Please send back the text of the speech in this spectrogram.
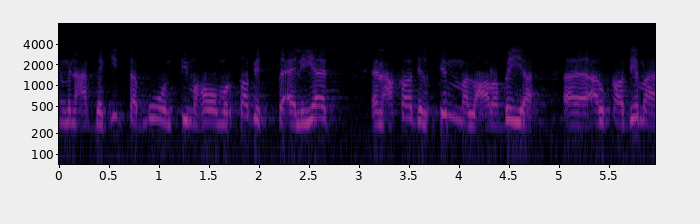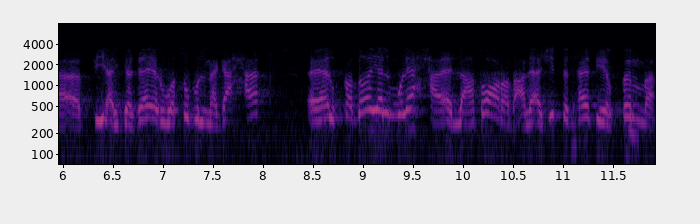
من عبد المجيد تبون فيما هو مرتبط بآليات انعقاد القمة العربية القادمة في الجزائر وسبل نجاحها. القضايا الملحه اللي هتعرض على اجنده هذه القمة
